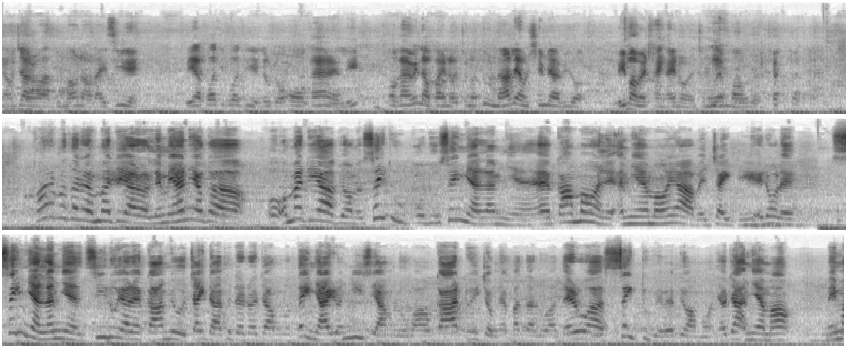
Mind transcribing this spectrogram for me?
နောက်ကြတော့သူမောင်းတော့လိုက်စီးတယ် ဘေးက positive positive လို့တော့ organ ရတယ်လေ organ ပြီးနောက်ပိုင်းတော့ကျွန်တော်သူ့နားလည်အောင်ရှင်းပြပြီးတော့ဘေးမှာပဲထိုင်ခိုင်းတော့တယ်ကျွန်တော်လည်းမောင်းတယ်ကားရပတ်သက်တဲ့အမတ်တရတော့လင်မယားနှစ်ယောက်ကဟိုအမတ်တရပြောမယ်စိတ်တူကိုတူစိတ်မြန်လက်မြန်အဲကားမောင်းရင်လည်းအမြန်မောင်းရတာပဲကြိုက်တယ်အဲ့တော့လေစိတ်မြန်လက်မြန်စီးလို့ရတဲ့ကားမျိုးကိုကြိုက်တာဖြစ်တဲ့အတွက်ကြောင့်မလို့တိတ်အများကြီးတော့ညှိစရာမလိုပါဘူးကားတွေးကြုံတဲ့ပတ်သက်လို့ကတဲတို့ကစိတ်တူတယ်ပဲပြောရမှာပေါ့ယောက်ျားအမြန်မောင်းမိန်းမ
